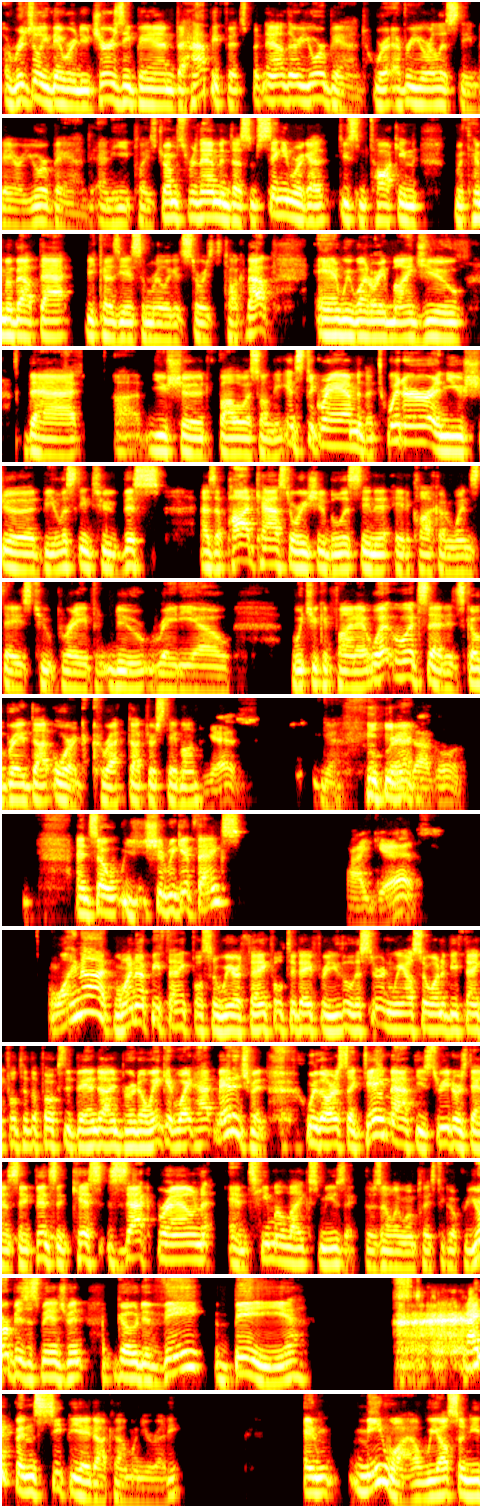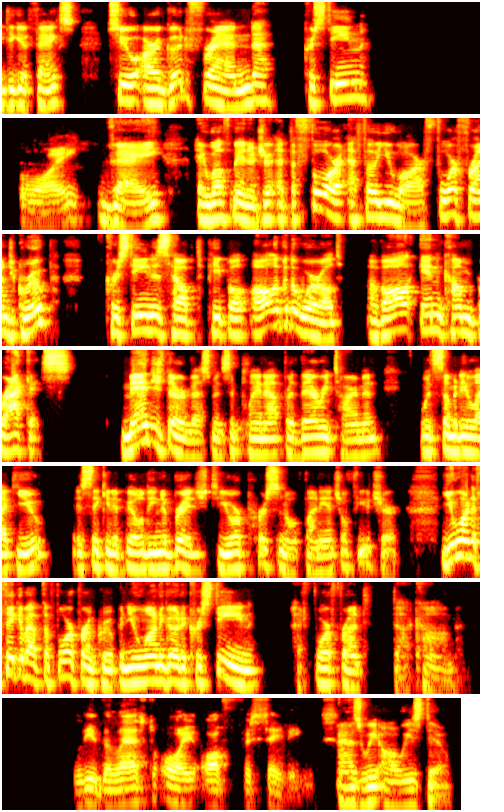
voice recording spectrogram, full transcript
Originally, they were a New Jersey band, the Happy Fits, but now they're your band. Wherever you're listening, they are your band, and he plays drums for them and does some singing. We're going to do some talking with him about that because he has some really good stories to talk about. And we want to remind you that uh, you should follow us on the Instagram and the Twitter, and you should be listening to this as a podcast, or you should be listening at eight o'clock on Wednesdays to Brave New Radio, which you can find at what, what's that? It's gobrave.org, correct, Dr. Esteban? Yes. Yeah. yeah. And so, should we give thanks? I guess. Why not? Why not be thankful? So we are thankful today for you, the listener, and we also want to be thankful to the folks at Bandai and Bruno Inc. and White Hat Management, with artists like Dave Matthews, Three Doors Down, St. Vincent, Kiss, Zac Brown, and Tima Likes Music. There's only one place to go for your business management. Go to VB cpa.com when you're ready. And meanwhile, we also need to give thanks to our good friend, Christine Boy. they, a wealth manager at the Four FOUR Forefront Group. Christine has helped people all over the world of all income brackets manage their investments and plan out for their retirement with somebody like you is thinking of building a bridge to your personal financial future. You want to think about the Forefront Group and you want to go to Christine at forefront.com, Leave the last oi off for savings. as we always do.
